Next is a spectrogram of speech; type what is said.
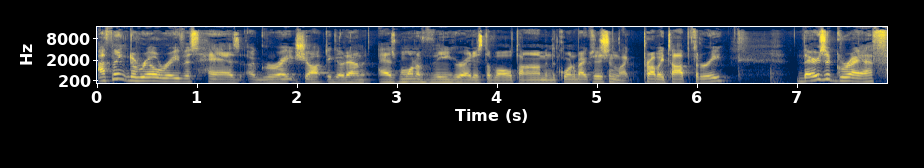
I think Darrelle Revis has a great shot to go down as one of the greatest of all time in the cornerback position, like probably top three. There's a graph,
